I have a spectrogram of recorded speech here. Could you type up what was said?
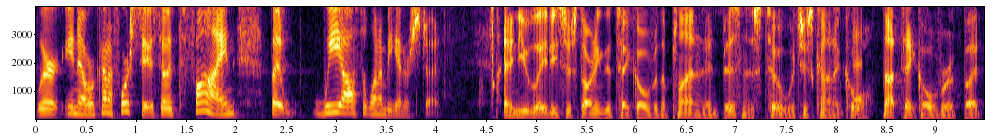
We're you know we're kind of forced to, so it's fine. But we also want to be understood. And you ladies are starting to take over the planet in business too, which is kind of cool. Okay. Not take over it, but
